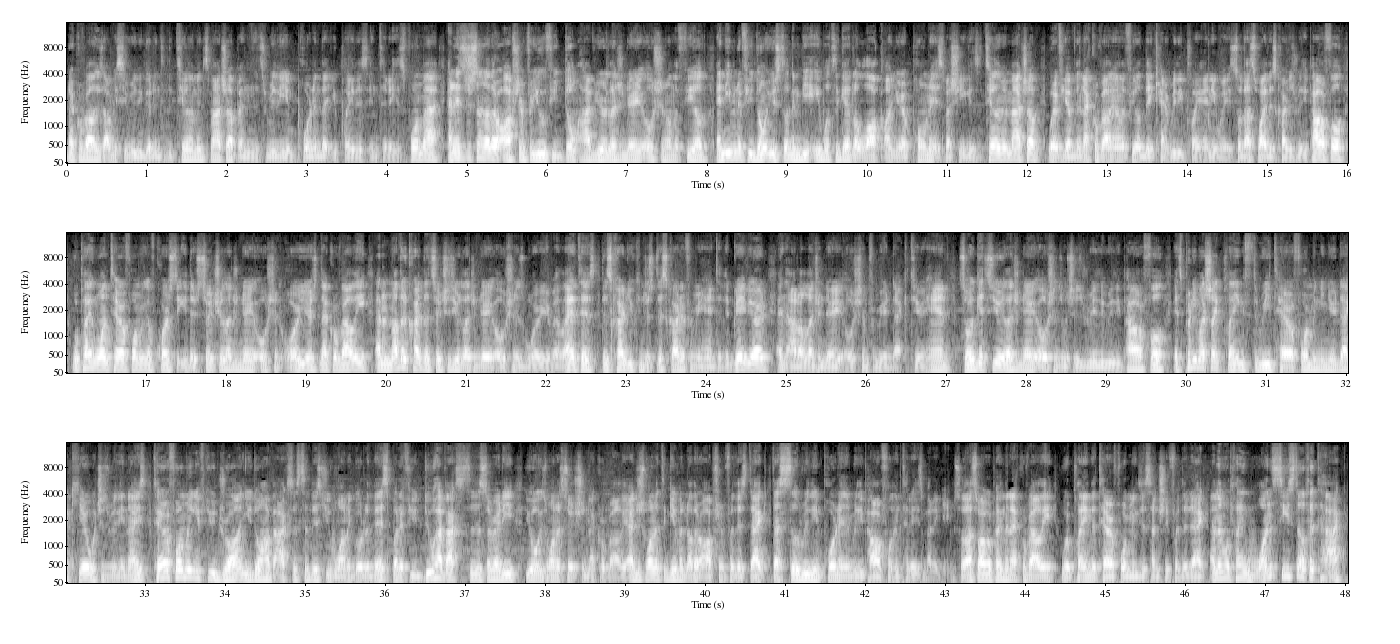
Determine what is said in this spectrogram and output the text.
Necro Valley is obviously really good into the Tearlaments matchup, and it's really important that you play this in today's format. And it's just another option for you if you don't have your legendary ocean on the field, and even if you don't, you're still going to be able to get get a lock on your opponent, especially against a Tearlament matchup, where if you have the Necro Valley on the field, they can't really play anyway. So that's why this card is really powerful. We're playing one Terraforming, of course, to either search your Legendary Ocean or your Necro Valley, and another card that searches your Legendary Ocean is Warrior of Atlantis. This card, you can just discard it from your hand to the graveyard and add a Legendary Ocean from your deck to your hand. So it gets you your Legendary Oceans, which is really, really powerful. It's pretty much like playing three Terraforming in your deck here, which is really nice. Terraforming, if you draw and you don't have access to this, you want to go to this, but if you do have access to this already, you always want to search the Necro Valley. I just wanted to give another option for this deck that's still really important and really powerful in today's metagame. So that's why we're playing the Necro Valley. We're playing the Terraformings essentially for the deck. And then we're playing one Sea Stealth attack,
